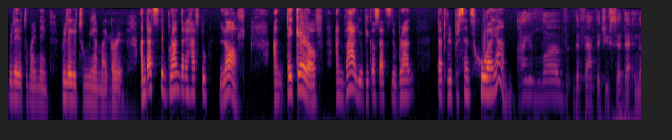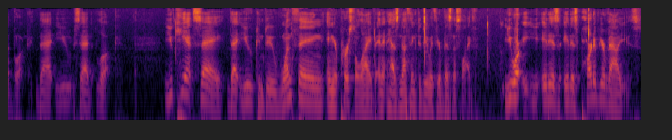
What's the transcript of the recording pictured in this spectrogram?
related to my name, related to me and my career, and that's the brand that I have to love and take care of and value because that's the brand that represents who I am. I love the fact that you said that in the book. That you said, look, you can't say that you can do one thing in your personal life and it has nothing to do with your business life. You are it is it is part of your values.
